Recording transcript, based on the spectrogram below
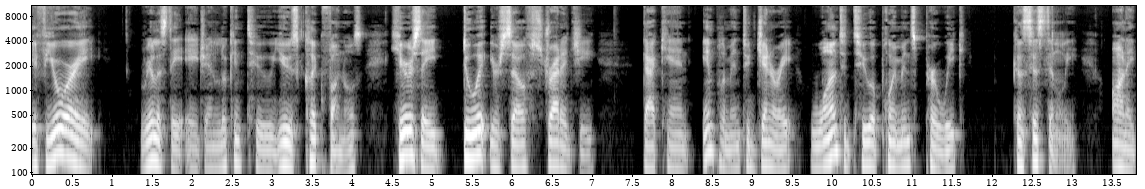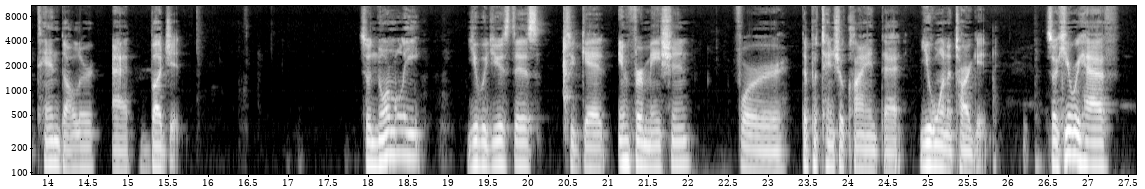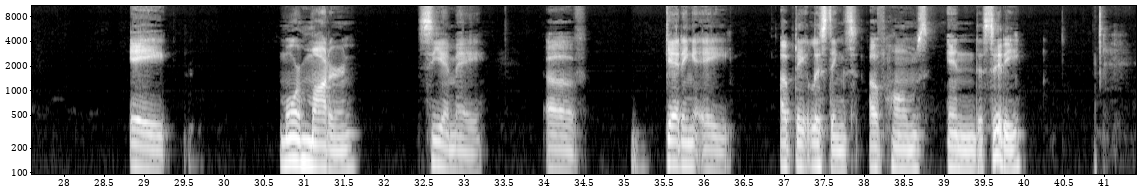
if you're a real estate agent looking to use ClickFunnels, here's a do it yourself strategy that can implement to generate one to two appointments per week consistently on a $10 ad budget. So, normally you would use this to get information for the potential client that you want to target. So, here we have a more modern CMA of getting a update listings of homes in the city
